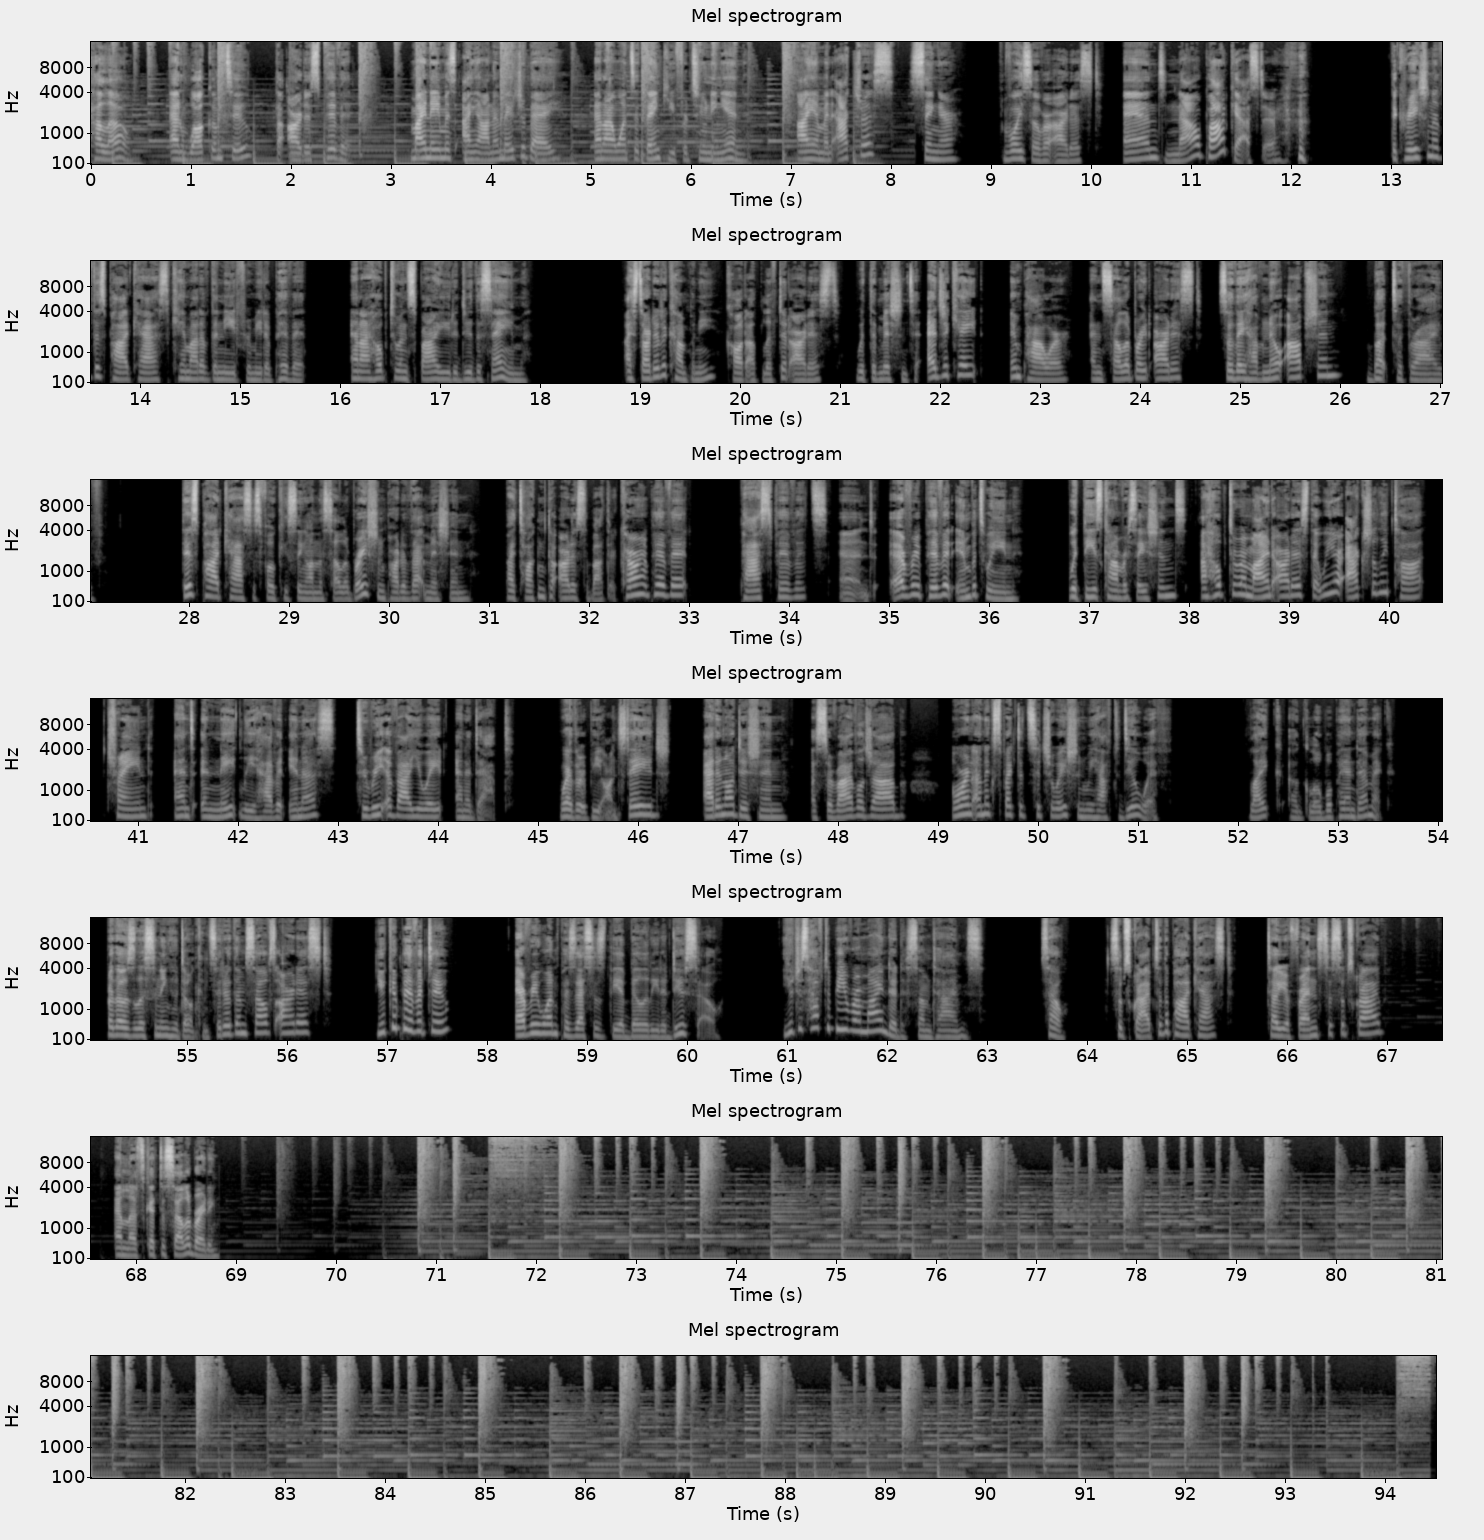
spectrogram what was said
Hello, and welcome to The Artist Pivot. My name is Ayana Major Bey, and I want to thank you for tuning in. I am an actress, singer, voiceover artist, and now podcaster. the creation of this podcast came out of the need for me to pivot, and I hope to inspire you to do the same. I started a company called Uplifted Artists with the mission to educate, empower, and celebrate artists so they have no option but to thrive. This podcast is focusing on the celebration part of that mission by talking to artists about their current pivot, past pivots, and every pivot in between. With these conversations, I hope to remind artists that we are actually taught, trained, and innately have it in us to reevaluate and adapt, whether it be on stage, at an audition, a survival job, or an unexpected situation we have to deal with, like a global pandemic. For those listening who don't consider themselves artists, you can pivot too. Everyone possesses the ability to do so. You just have to be reminded sometimes. So, subscribe to the podcast, tell your friends to subscribe, and let's get to celebrating.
